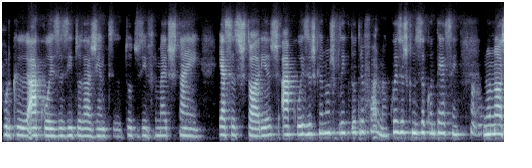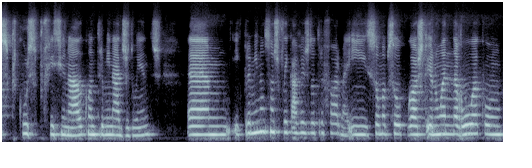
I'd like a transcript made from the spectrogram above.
porque há coisas e toda a gente, todos os enfermeiros têm essas histórias, há coisas que eu não explico de outra forma, coisas que nos acontecem no nosso percurso profissional com determinados doentes um, e que para mim não são explicáveis de outra forma. E sou uma pessoa que gosto, eu não ando na rua com,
